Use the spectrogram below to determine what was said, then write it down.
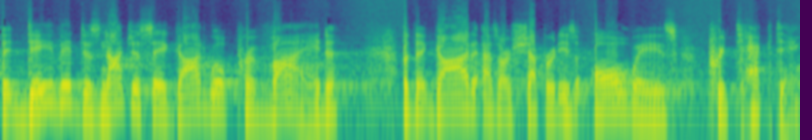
that David does not just say God will provide, but that God, as our shepherd, is always protecting.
